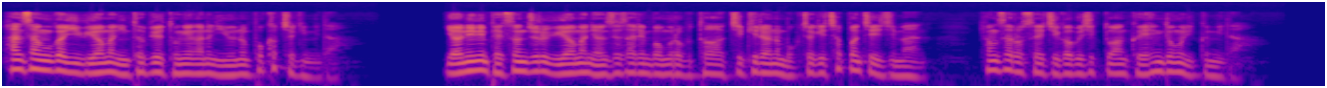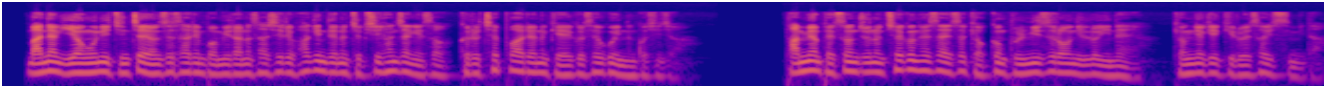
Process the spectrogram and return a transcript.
한상우가 이 위험한 인터뷰에 동행하는 이유는 복합적입니다. 연인인 백선주를 위험한 연쇄살인범으로부터 지키려는 목적이 첫 번째이지만 형사로서의 직업의식 또한 그의 행동을 이끕니다. 만약 이영훈이 진짜 연쇄살인범이라는 사실이 확인되는 즉시 현장에서 그를 체포하려는 계획을 세우고 있는 것이죠. 반면 백선주는 최근 회사에서 겪은 불미스러운 일로 인해 경력의 기로에 서 있습니다.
